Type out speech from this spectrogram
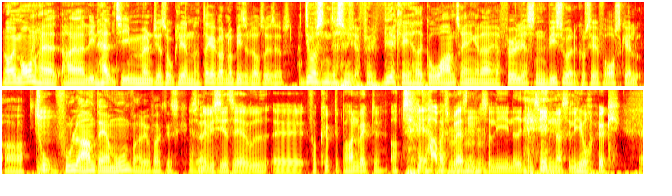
når i morgen har jeg, har jeg lige en halv time mellem de her to klienter, der kan jeg godt nå biceps og triceps. Og det var sådan, jeg synes, jeg følte virkelig, at jeg havde gode armtræninger der. Jeg følte, at jeg sådan visuelt kunne se forskel, og to Mm. fulde armdage om ugen var det jo faktisk. Ja, så det vi siger til jer ude, øh, få købt et par håndvægte op til arbejdspladsen, så lige ned i kantinen, og så lige ryg Ja.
